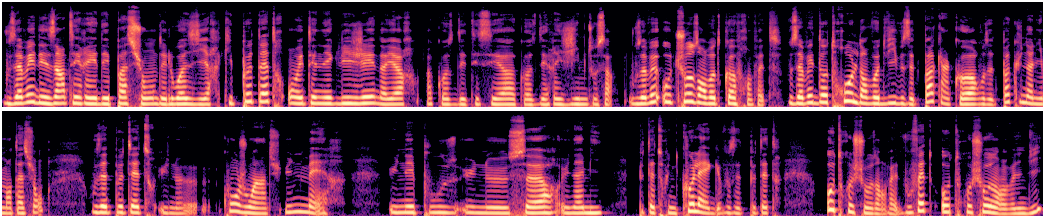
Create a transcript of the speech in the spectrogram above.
Vous avez des intérêts, des passions, des loisirs qui peut-être ont été négligés d'ailleurs à cause des TCA, à cause des régimes, tout ça. Vous avez autre chose dans votre coffre en fait. Vous avez d'autres rôles dans votre vie. Vous n'êtes pas qu'un corps, vous n'êtes pas qu'une alimentation. Vous êtes peut-être une conjointe, une mère, une épouse, une sœur, une amie, peut-être une collègue. Vous êtes peut-être autre chose en fait. Vous faites autre chose dans votre vie,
